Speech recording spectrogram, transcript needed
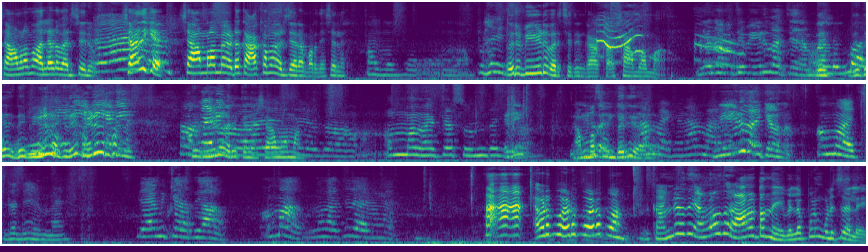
ശ്യാമളമ്മ നല്ലതായിട്ട് വരച്ചു തരും ശാദിക്ക് ശ്യാമളമ്മയോട് കാക്കമ്മ വരച്ചു തരാൻ പറഞ്ഞു ചെല്ലേ ഒരു വീട് വരച്ചു തരും കാക്ക ശ്യാമളമ്മ വീട് ദേ, വീട് ശ്യാമളമ്മ അമ്മ വരച്ച സുന്ദരി അമ്മ സുന്ദരിയാണ്. വീട് കഴിക്കാവുന്ന. അമ്മ അമ്മ എവിടെ പോ എവിടെ പോ എവിടെ പോ. കണ്ണെടുത്ത് ഞങ്ങളൊന്ന് കാണട്ടെന്നേ. വല്ലപ്പോഴും കുളിച്ചതല്ലേ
